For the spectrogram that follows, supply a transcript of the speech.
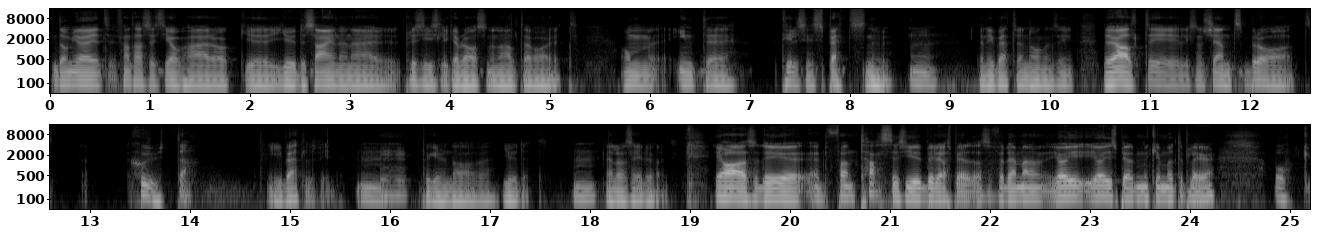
De gör ett fantastiskt jobb här och eh, ljuddesignen är precis lika bra som den alltid har varit. Om inte till sin spets nu. Mm. Den är ju bättre än någonsin. Det har alltid liksom känts bra att skjuta i Battlefield Mm. Mhm. på grund av ljudet. Mm. Eller vad säger du Alex? Ja, alltså det är ju ett fantastiskt ljudbild jag har spelat. Alltså för det man, jag, har ju- jag har ju spelat mycket multiplayer och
